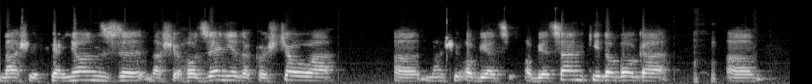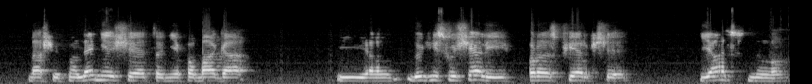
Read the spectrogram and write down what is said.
nasze pieniądze, nasze chodzenie do kościoła, nasze obiec obiecanki do Boga, nasze palenie się, to nie pomaga. I ludzie słyszeli po raz pierwszy jasno,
